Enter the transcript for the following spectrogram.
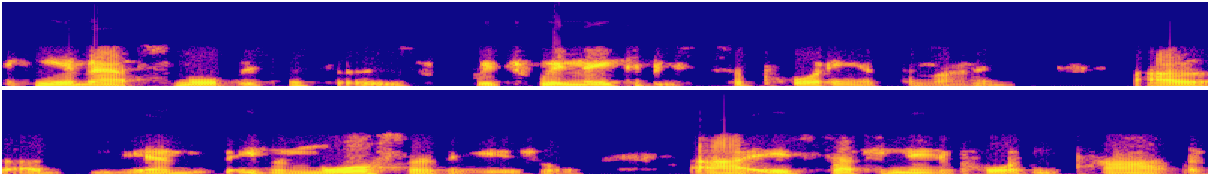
thinking about small businesses, which we need to be supporting at the moment, uh, uh, you know, even more so than usual, uh, is such an important part of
